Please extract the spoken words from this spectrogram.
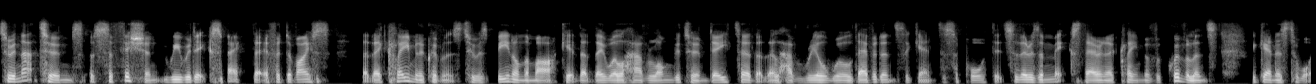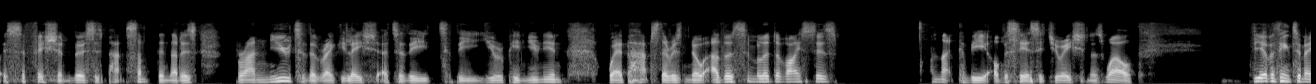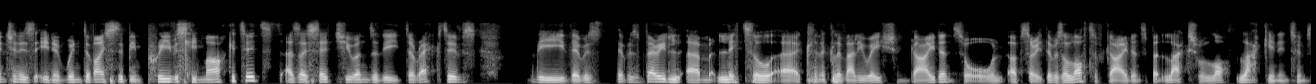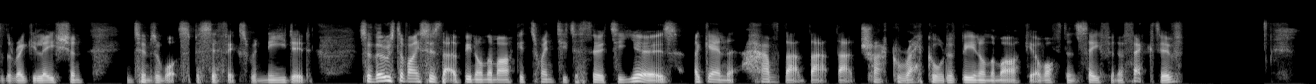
So in that terms sufficient, we would expect that if a device that they're claiming equivalence to has been on the market, that they will have longer term data, that they'll have real world evidence again to support it. So there is a mix there in a claim of equivalence, again, as to what is sufficient versus perhaps something that is brand new to the regulation, uh, to the to the European Union, where perhaps there is no other similar devices. And that can be obviously a situation as well. The other thing to mention is, you know, when devices have been previously marketed, as I said to you under the directives, the there was there was very um, little uh, clinical evaluation guidance, or uh, sorry, there was a lot of guidance, but actual lot lacking in terms of the regulation, in terms of what specifics were needed. So those devices that have been on the market 20 to 30 years, again, have that that that track record of being on the market of often safe and effective.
